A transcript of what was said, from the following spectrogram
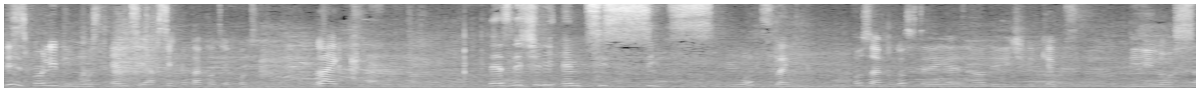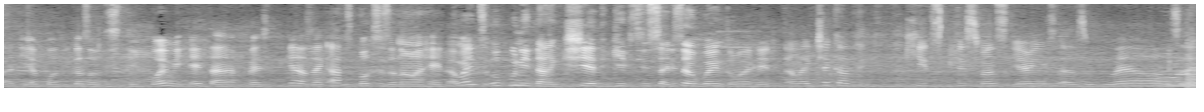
this is probably the most empty I've seen Port Harcourt Airport. Like, there's literally empty seats. What? Like, also, I forgot to tell you guys how they literally kept billing us at the airport because of this thing. But When we entered at first, the girl was like, ah, this box is on our head. I went to open it and share the gifts inside instead of going to my head. I'm like, check out the kids' Christmas earrings as well. It's like,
